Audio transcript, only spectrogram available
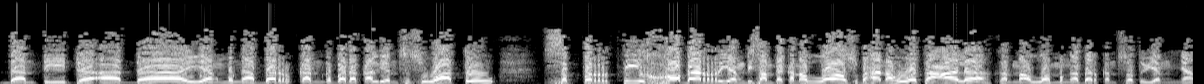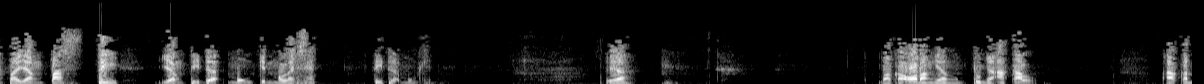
Dan tidak ada yang mengabarkan kepada kalian sesuatu seperti khabar yang disampaikan Allah Subhanahu wa taala karena Allah mengabarkan sesuatu yang nyata yang pasti yang tidak mungkin meleset tidak mungkin ya maka orang yang punya akal akan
